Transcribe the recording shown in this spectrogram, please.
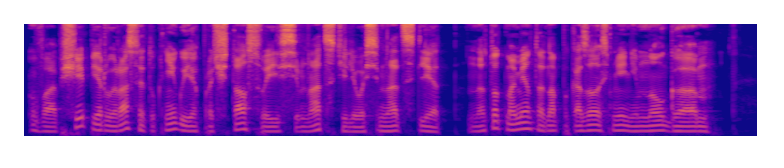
Вообще, первый раз эту книгу я прочитал в свои 17 или 18 лет. На тот момент она показалась мне немного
